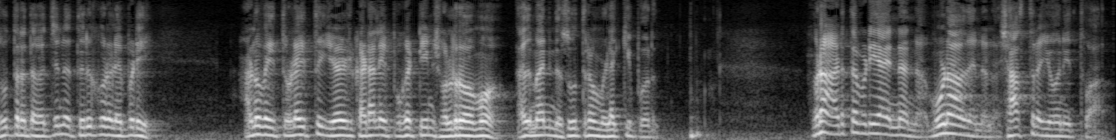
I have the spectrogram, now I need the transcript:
சூத்திரத்தை வச்சுன்னு திருக்குறள் எப்படி அணுவை துளைத்து ஏழு கடலை புகட்டின்னு சொல்கிறோமோ அது மாதிரி இந்த சூத்திரம் விளக்கி போகிறது அப்புறம் அடுத்தபடியாக என்னென்னா மூணாவது என்னென்னா சாஸ்திர யோனித்வாத்.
